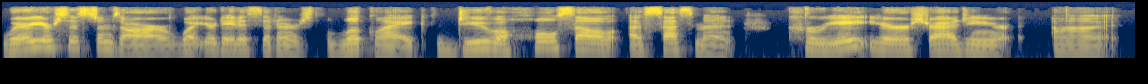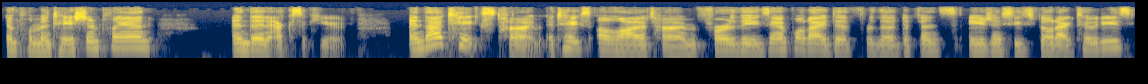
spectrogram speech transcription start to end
where your systems are, what your data centers look like, do a wholesale assessment, create your strategy, your uh, implementation plan, and then execute. And that takes time. It takes a lot of time. For the example that I did for the defense agencies field activities,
